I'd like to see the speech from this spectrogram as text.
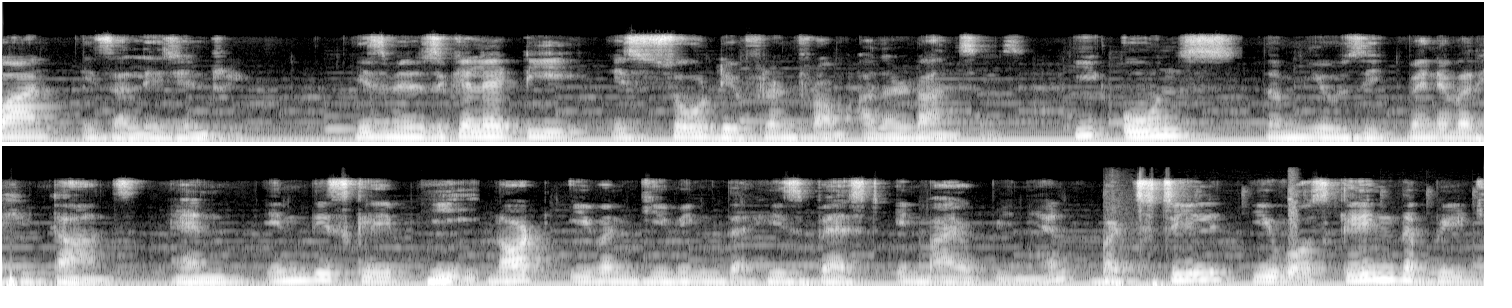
Hoan is a legendary. His musicality is so different from other dancers. he owns the music whenever he dances and in this clip he not even giving the his best in my opinion but still he was killing the beat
